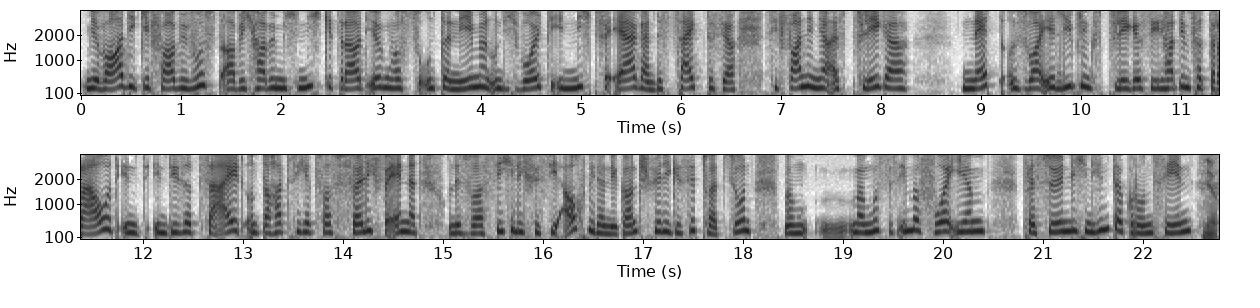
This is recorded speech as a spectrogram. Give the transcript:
mir war die Gefahr bewusst, aber ich habe mich nicht getraut, irgendwas zu unternehmen und ich wollte ihn nicht verärgern. Das zeigt es ja. Sie fand ihn ja als Pfleger nett und es war ihr Lieblingspfleger. Sie hat ihm vertraut in, in dieser Zeit und da hat sich jetzt was völlig verändert. Und es war sicherlich für sie auch wieder eine ganz schwierige Situation. Man, man muss das immer vor ihrem persönlichen Hintergrund sehen. Ja.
